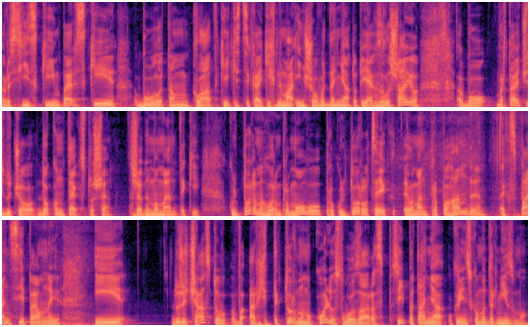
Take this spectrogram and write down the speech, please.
російські, імперські, були там кладки, якісь цікаві, яких немає іншого видання. Тобто я їх залишаю, бо вертаючись до чого, до контексту ще. Ще один момент такий. Культура, ми говоримо про мову, про культуру, це як елемент пропаганди, експансії певної. І дуже часто в архітектурному колі, особливо зараз, стоїть питання українського модернізму,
